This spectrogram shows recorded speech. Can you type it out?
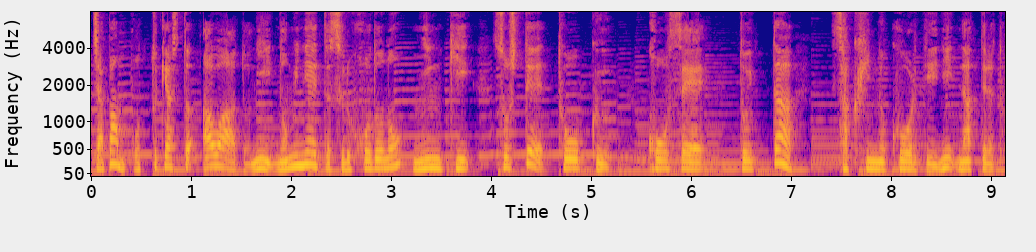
ジャパンポッドキャストアワードにノミネートするほどの人気、そしてトーク、構成といった作品のクオリティになっていると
